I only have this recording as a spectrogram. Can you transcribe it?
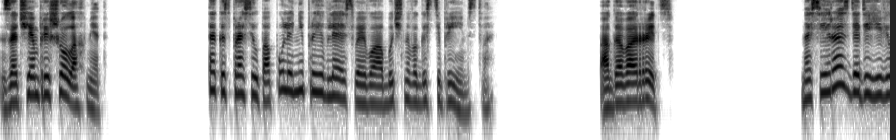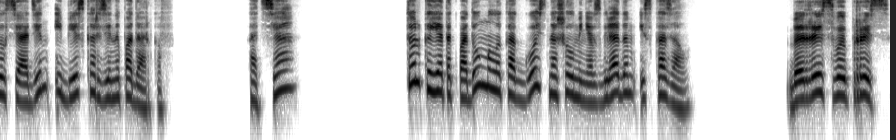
«Зачем пришел Ахмед?» Так и спросил папуля, не проявляя своего обычного гостеприимства. «Поговорить». На сей раз дядя явился один и без корзины подарков. Хотя... Только я так подумала, как гость нашел меня взглядом и сказал. «Бери свой приз,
